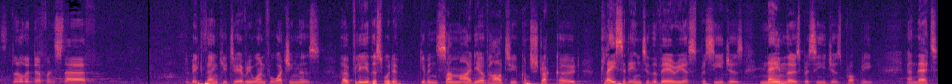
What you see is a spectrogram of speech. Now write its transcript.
a little bit different stuff. A big thank you to everyone for watching this. Hopefully this would have given some idea of how to construct code, place it into the various procedures, name those procedures properly, and that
